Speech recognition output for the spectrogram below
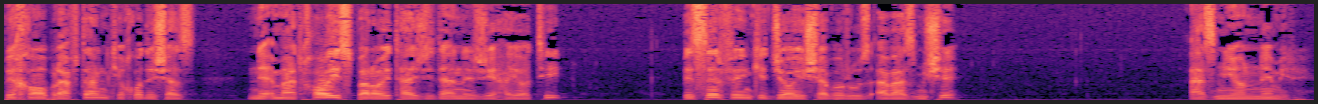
به خواب رفتن که خودش از نعمت است برای تجدید انرژی حیاتی به صرف اینکه جای شب و روز عوض میشه از میان نمیره.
